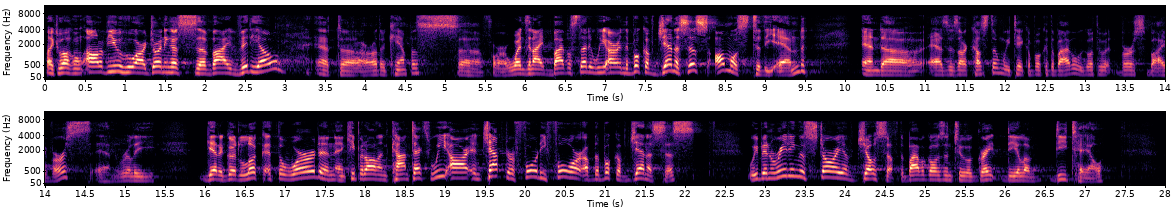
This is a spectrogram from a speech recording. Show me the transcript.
I'd like to welcome all of you who are joining us uh, by video at uh, our other campus uh, for our Wednesday night Bible study. We are in the book of Genesis, almost to the end. And uh, as is our custom, we take a book of the Bible, we go through it verse by verse, and really get a good look at the Word and, and keep it all in context. We are in chapter 44 of the book of Genesis. We've been reading the story of Joseph. The Bible goes into a great deal of detail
